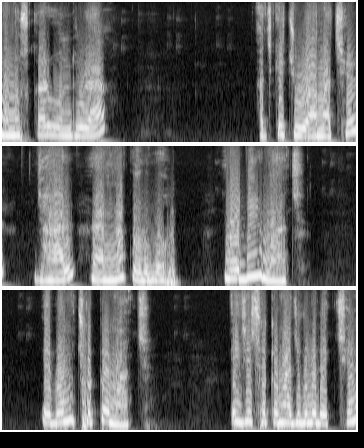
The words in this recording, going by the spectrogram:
নমস্কার বন্ধুরা। আজকে চুয়া মাছের ঝাল রান্না করব। নদীর মাছ এবং ছোট মাছ। এই যে ছোট মাছগুলো দেখছেন,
